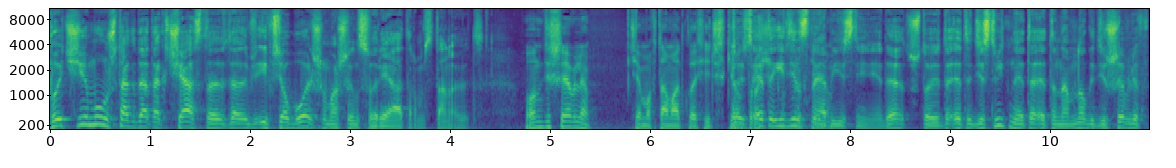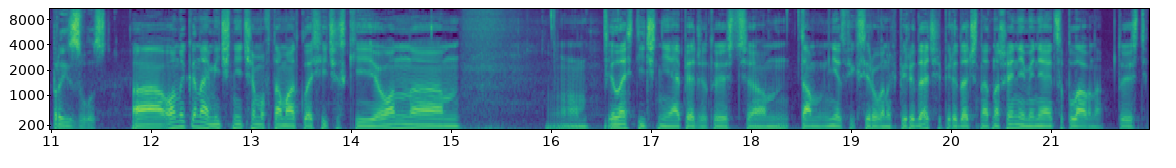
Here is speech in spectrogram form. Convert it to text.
Почему ж тогда так часто и все больше машин с вариатором становится? Он дешевле чем автомат классический. То есть это единственное объяснение, да, что это, это действительно это, это намного дешевле в производстве. А, он экономичнее, чем автомат классический. Он а, эластичнее, опять же, то есть там нет фиксированных передач, и передачное отношение меняется плавно. То есть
